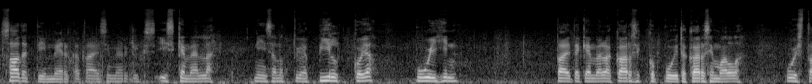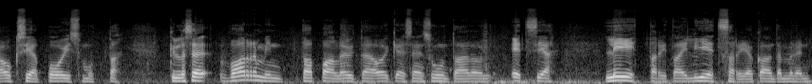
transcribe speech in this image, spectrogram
saatettiin merkata esimerkiksi iskemällä niin sanottuja pilkkoja puihin tai tekemällä karsikkopuita karsimalla puista oksia pois, mutta kyllä se varmin tapa löytää oikeaan suuntaan on etsiä leettari tai lietsari, joka on tämmöinen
